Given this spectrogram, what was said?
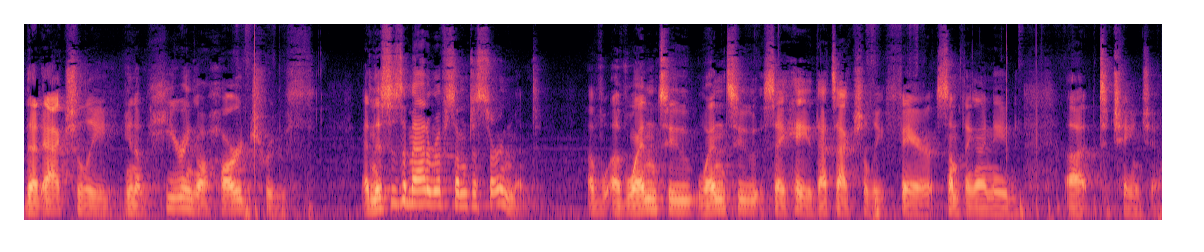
that actually, you know, hearing a hard truth, and this is a matter of some discernment of, of when to when to say, hey, that's actually fair, something I need uh, to change in.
